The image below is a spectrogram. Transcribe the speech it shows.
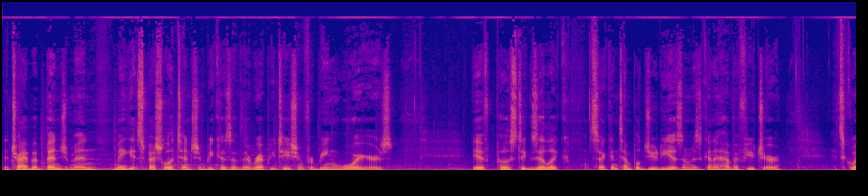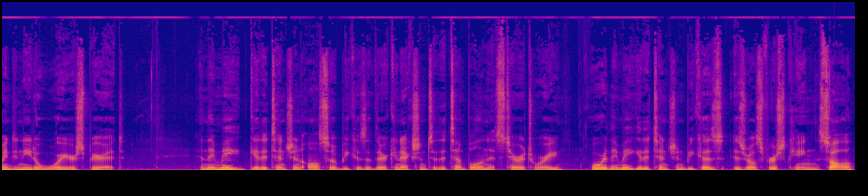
The tribe of Benjamin may get special attention because of their reputation for being warriors. If post exilic Second Temple Judaism is going to have a future, it's going to need a warrior spirit. And they may get attention also because of their connection to the temple and its territory, or they may get attention because Israel's first king, Saul,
